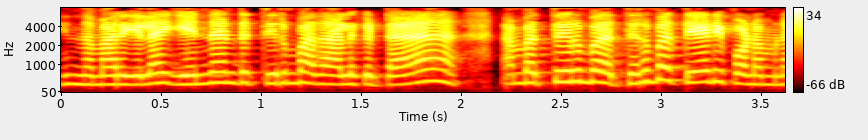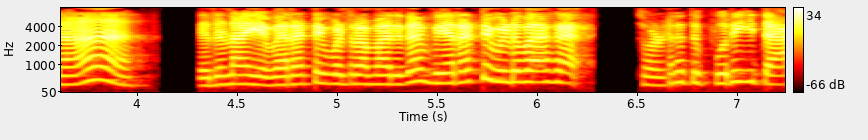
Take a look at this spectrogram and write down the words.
இந்த மாதிரி எல்லாம் என்னன்னு திரும்பாத ஆளுகிட்ட நம்ம திரும்ப திரும்ப தேடி போனோம்னா பெருநாயை விரட்டி விடுற மாதிரி தான் விரட்டி விடுவாங்க. சொல்றது புரியுதா?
